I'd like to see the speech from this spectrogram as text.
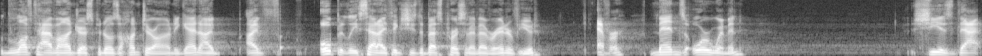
Would love to have Andra Espinoza Hunter on again. I, I've openly said I think she's the best person I've ever interviewed, ever, men's or women. She is that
